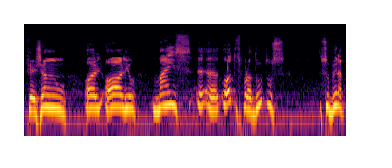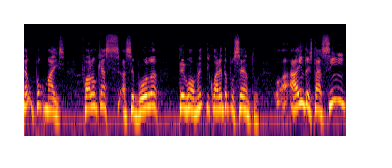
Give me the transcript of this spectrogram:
feijão, óleo, óleo mas uh, outros produtos subiram até um pouco mais. Falam que a, a cebola teve um aumento de 40%. Ainda está assim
